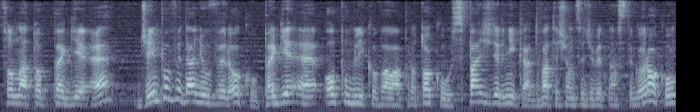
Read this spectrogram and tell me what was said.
Co na to PGE? Dzień po wydaniu wyroku PGE opublikowała protokół z października 2019 roku,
